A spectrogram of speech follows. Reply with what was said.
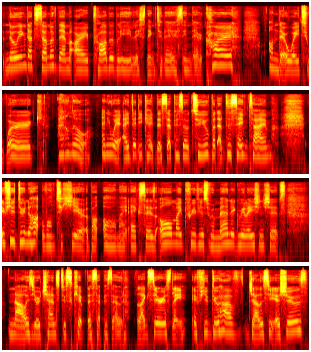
knowing that some of them are probably listening to this in their car, on their way to work, I don't know. Anyway, I dedicate this episode to you, but at the same time, if you do not want to hear about all my exes, all my previous romantic relationships, now is your chance to skip this episode. Like, seriously, if you do have jealousy issues,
